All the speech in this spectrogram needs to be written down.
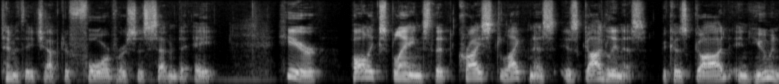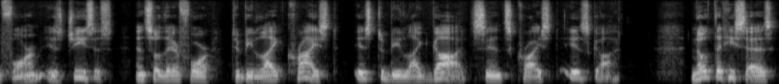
Timothy chapter 4, verses 7 to 8. Here, Paul explains that Christ likeness is godliness, because God in human form is Jesus, and so therefore to be like Christ is to be like God, since Christ is God. Note that he says,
